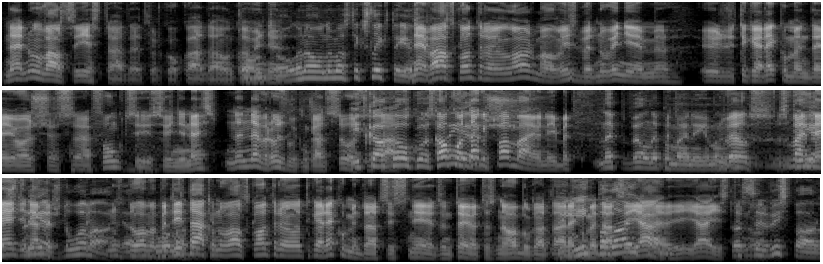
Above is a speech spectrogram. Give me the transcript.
Nē, nu, valsts iestādē tur kaut kādā. un tad Viņa... Kontrole nav nemaz tik slikta. Nē, iespēja. valsts kontrole ir normāli, viss, bet nu, viņiem ir tikai rekomendējošas eh, funkcijas. Viņi nes, ne, nevar uzlikt nekādas sūdzības. It kā kaut ko kaut ko tagad pamainīja, bet Ne, vēl nepamainīja. Man vēl liekas, vai mēģināt. spriež, domā. Nu, jā, domā, bet domā, ir tā, ka nu, valsts kontrole tikai rekomendācijas sniedz, un te jau tas nav obligāti tā Viņi rekomendācija jā, jāizteno. Tas ir vispār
